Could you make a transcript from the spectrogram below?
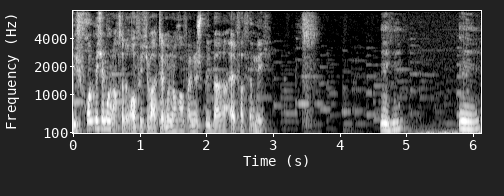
Ich freue mich immer noch darauf. Ich warte immer noch auf eine spielbare Alpha für mich. Mhm. Mhm.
